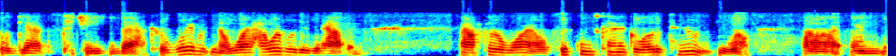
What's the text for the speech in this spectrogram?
forget to change them back. So whatever, you know, wh- however it is it happens, after a while, systems kind of go out of tune, if you will, uh, and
